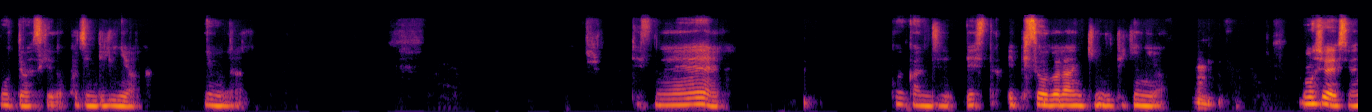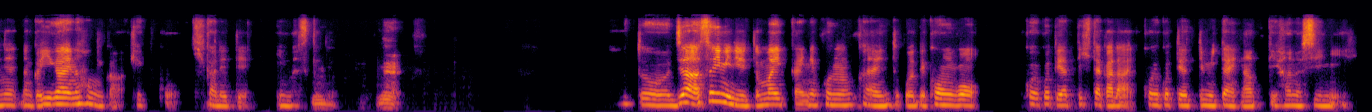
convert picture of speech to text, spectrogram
思ってますけど、個人的には。読むなら。ですね。こういう感じでした。エピソードランキング的には。うん。面白いですよね。なんか意外な本が結構聞かれていますけど。うんね。あとじゃあ、そういう意味で言うと、毎回ね、この回のところで今後、こういうことやってきたから、こういうことやってみたいなっていう話に、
